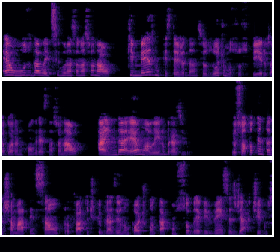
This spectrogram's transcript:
é o uso da Lei de Segurança Nacional, que, mesmo que esteja dando seus últimos suspiros agora no Congresso Nacional, ainda é uma lei no Brasil. Eu só estou tentando chamar a atenção para o fato de que o Brasil não pode contar com sobrevivências de artigos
